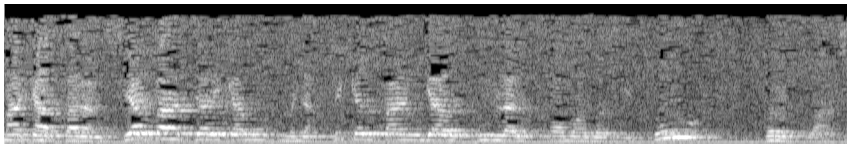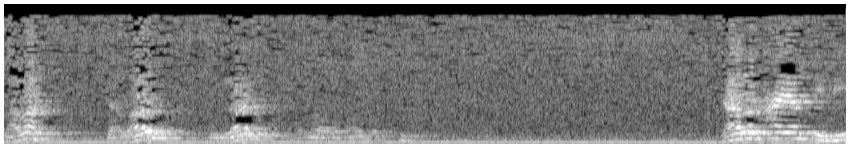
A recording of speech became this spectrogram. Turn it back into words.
Maka barang siapa dari kamu menyaksikan tanggal bulan Ramadan itu berpuasalah dalam bulan Ramadan. Dalam ayat ini,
